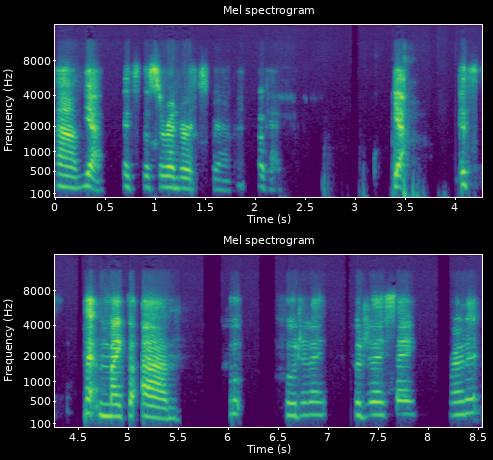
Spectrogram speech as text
Um, yeah, it's the surrender experiment. Okay. Yeah, it's that Michael. Um, who who did I who did I say wrote it?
